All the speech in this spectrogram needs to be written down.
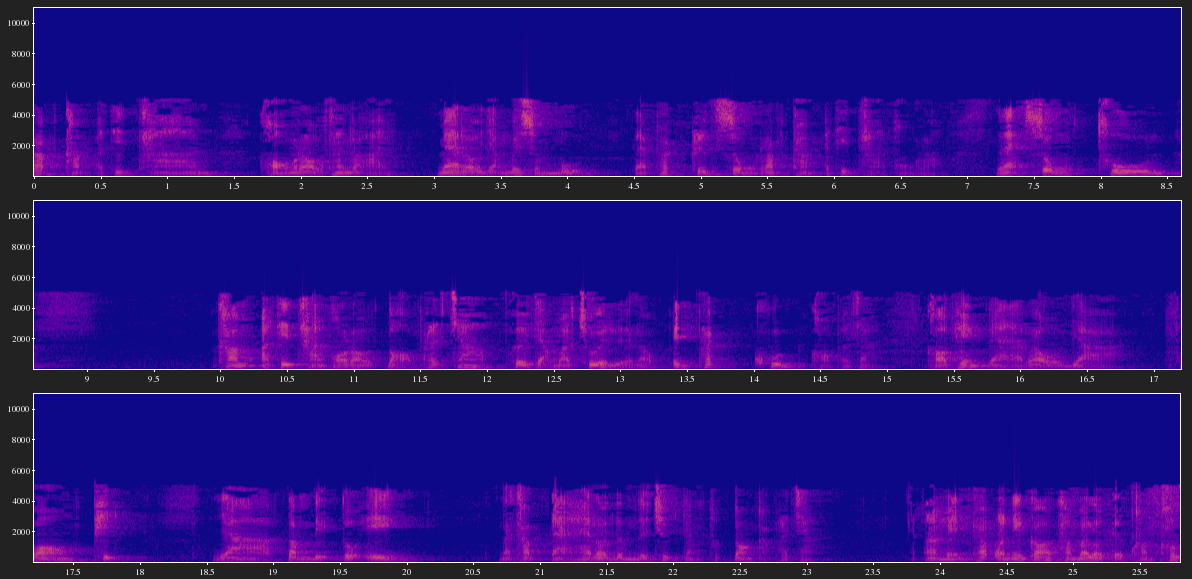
รับคำอธิษฐานของเราทั้งหลาย แม้เรายังไม่สมบูรณ์ แต่พระคริสต์ทรงรับคำอธิษฐานของเรา และทรงทูลคำอธิษฐานของเราต่อพระเจ้าเพื่อจะมาช่วยเหลือเราเป็นพระคุณของพระเจ้า ขอเพียงแต่เราอย่าฟ้องผิด อย่าตำหนิตัวเองนะครับ แต่ให้เราดำเนินชีวิตอย่างถูกต้องกับพระเจ้าอาเมนครับ วันนี้ก็ทำให้เราเกิดความเข้า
